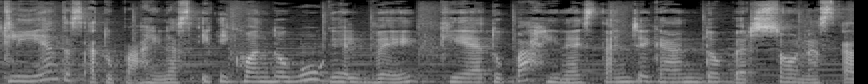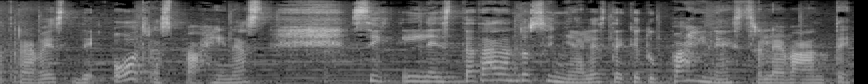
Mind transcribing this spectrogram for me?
clientes a tu página y cuando Google ve que a tu página están llegando personas a través de otras páginas, si le está dando señales de que tu página es relevante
